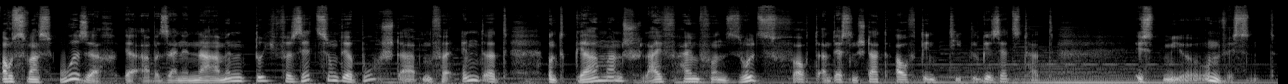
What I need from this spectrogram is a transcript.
Aus was Ursach er aber seinen Namen durch Versetzung der Buchstaben verändert und German Schleifheim von Sulzfort an dessen Stadt auf den Titel gesetzt hat, ist mir unwissend.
